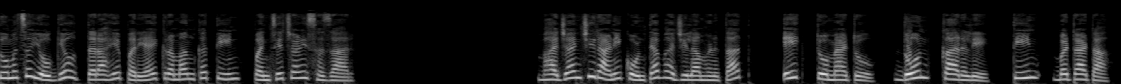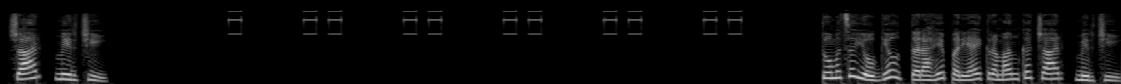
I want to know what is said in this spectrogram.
तुमचं योग्य उत्तर आहे पर्याय क्रमांक तीन पंचेचाळीस हजार. भाज्यांची राणी कोणत्या भाजीला म्हणतात? एक टोमॅटो. दोन कारले. तीन बटाटा. चार मिरची. तुमचं योग्य उत्तर आहे पर्याय क्रमांक चार मिरची.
